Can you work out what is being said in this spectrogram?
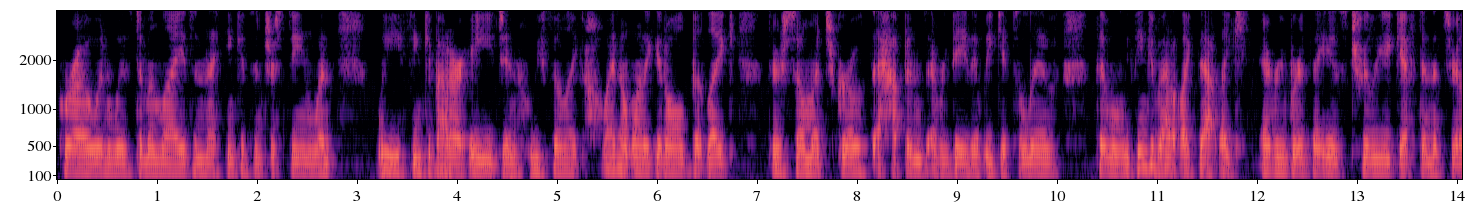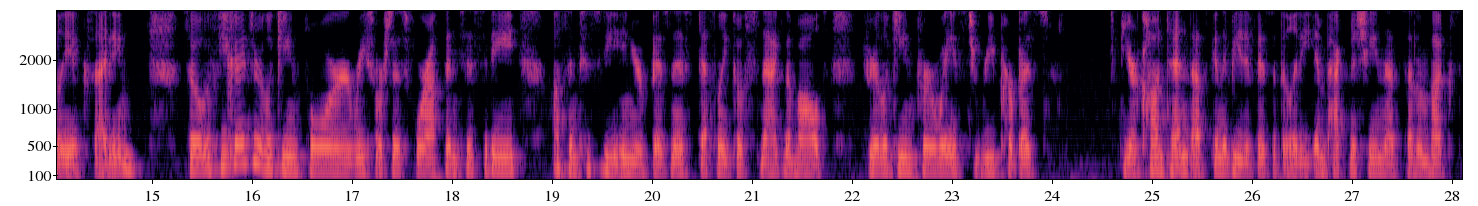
grow in wisdom and light. And I think it's interesting when we think about our age and we feel like, oh, I don't want to get old, but like there's so much growth that happens every day that we get to live that when we think about it like that, like every birthday is truly a gift and it's really exciting. So if you guys are looking for resources for authenticity, authenticity in your business, definitely go snag the vault. If you're looking for ways to repurpose your content that's going to be the visibility impact machine that's seven bucks.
